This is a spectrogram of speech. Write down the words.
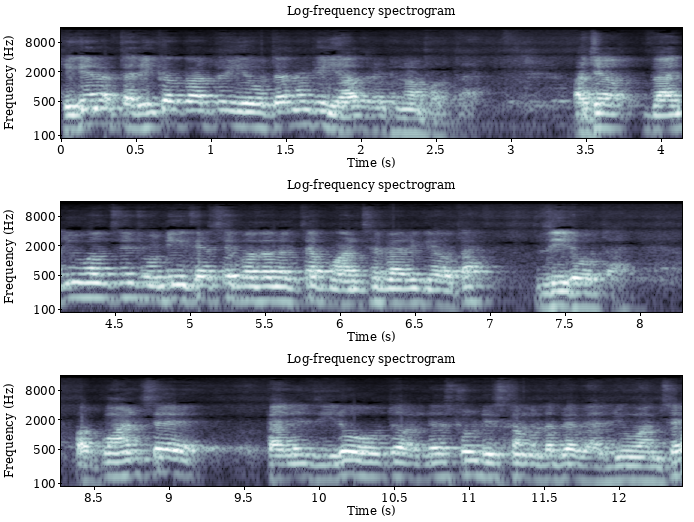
ठीक है ना? तरीका कार तो ये होता है ना कि याद रखना पड़ता है। अच्छा वैल्यू वन से छोटी कैसे पता लगता है? पॉइंट से पहले क्या होता है? ज़ीरो होता है। और पॉइंट से पहले ज़ीरो हो तो अंडरस्टूड इसका मतलब है वैल्यू वन से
